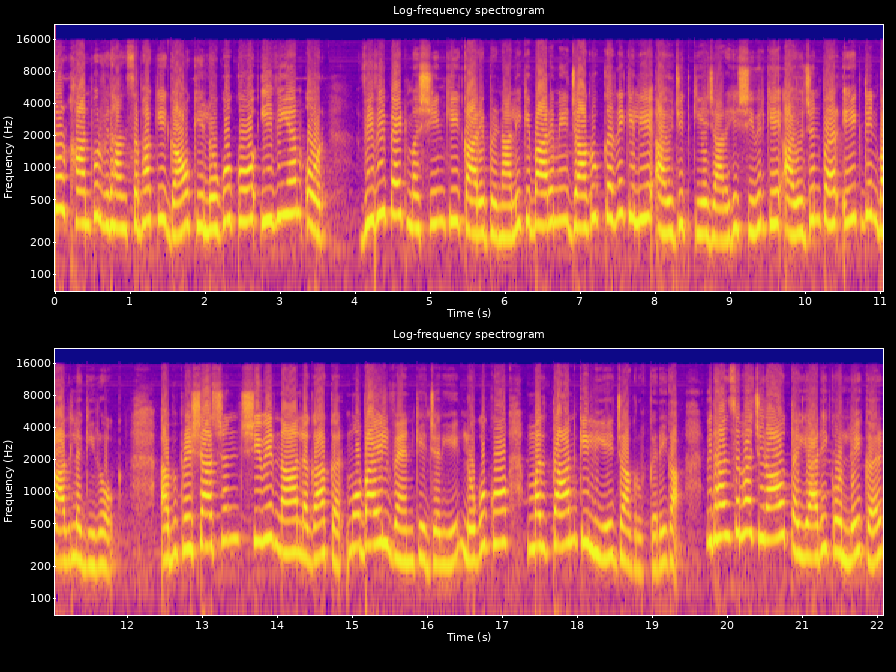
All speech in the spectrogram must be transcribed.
और खानपुर विधानसभा के गाँव के लोगों को ईवीएम और वीवीपैट मशीन की कार्य प्रणाली के बारे में जागरूक करने के लिए आयोजित किए जा रहे शिविर के आयोजन पर एक दिन बाद लगी रोक। अब प्रशासन शिविर न लगाकर मोबाइल वैन के ज़रिए लोगों को मतदान के लिए जागरूक करेगा। विधानसभा चुनाव तैयारी को लेकर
